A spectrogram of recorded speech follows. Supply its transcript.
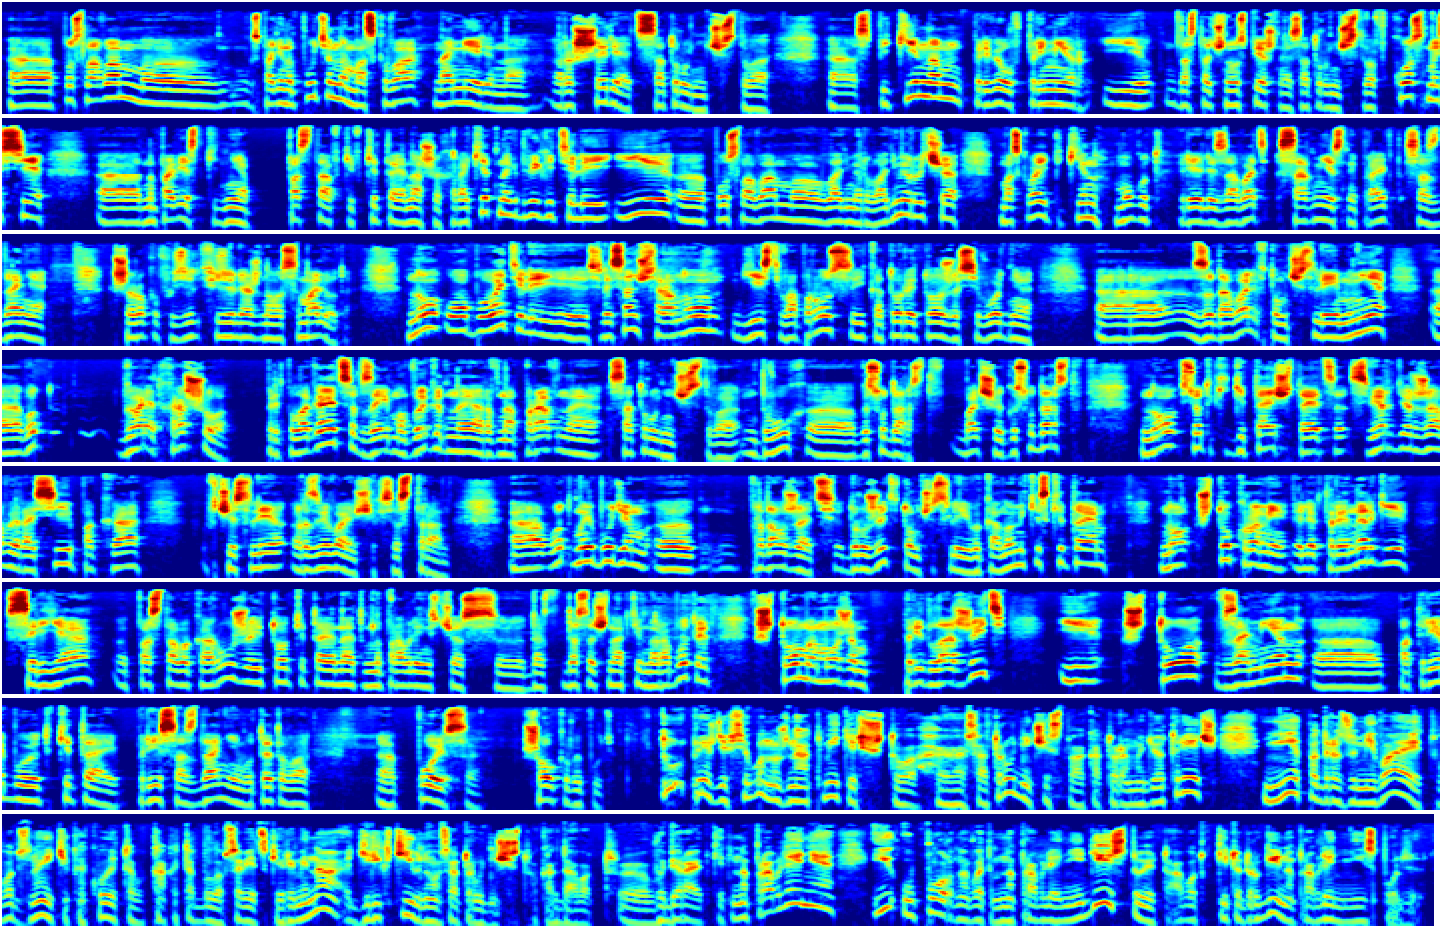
Э, по словам э, господина Путина, Москва намерена расширять сотрудничество э, с Пекином. Привел в пример и достаточно успешное сотрудничество в космосе. На повестке дня поставки в Китай наших ракетных двигателей. И, э, по словам э, Владимира Владимировича, Москва и Пекин могут реализовать совместный проект создания широкофюзеляжного самолета. Но у обывателей, Сергей Александрович, все равно есть вопросы, которые тоже сегодня э, задавали, в том числе и мне. Вот говорят, хорошо, предполагается взаимовыгодное равноправное сотрудничество двух э, государств, больших государств, но все-таки Китай считается сверхдержавой, Россия пока в числе развивающихся стран. А вот мы будем э, продолжать дружить, в том числе и в экономике с Китаем. Но что кроме электроэнергии, сырья, поставок оружия, и то Китай на этом направлении сейчас э, достаточно активно работает, что мы можем предложить и что взамен э, потребует Китай при создании вот этого пояса «Шелковый путь»? Ну, прежде всего нужно отметить, что э, сотрудничество, о котором идет речь, не подразумевает, вот знаете, какое-то, как это было в советские времена, директивного сотрудничества, когда вот выбирают какие-то направления и упорно в этом направлении действуют, а вот какие-то другие направления не используют.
